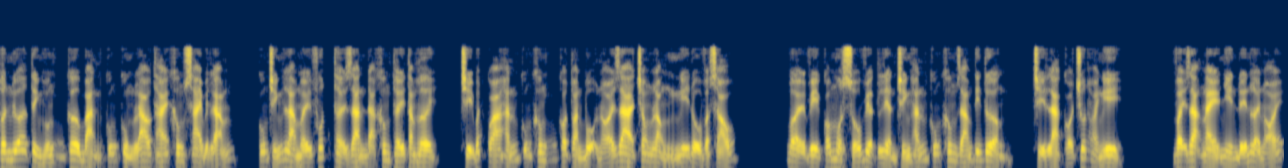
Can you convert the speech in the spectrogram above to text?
hơn nữa tình huống cơ bản cũng cùng lao thái không sai biệt lắm, cũng chính là mấy phút thời gian đã không thấy tăm hơi, chỉ bất quá hắn cũng không có toàn bộ nói ra trong lòng nghĩ đồ vật sáu bởi vì có một số việc liền chính hắn cũng không dám tin tưởng, chỉ là có chút hoài nghi vậy dạng này nhìn đến lời nói,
